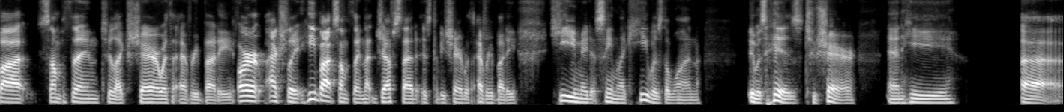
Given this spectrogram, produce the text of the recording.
bought something to like share with everybody, or actually, he bought something that Jeff said is to be shared with everybody. He made it seem like he was the one, it was his to share, and he, uh,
